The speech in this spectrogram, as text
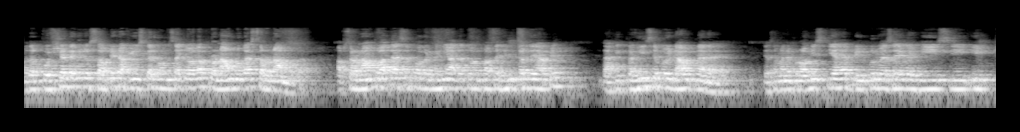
मतलब क्वेश्चन टैग में जो सब्जेक्ट आप यूज़ करेंगे हमेशा क्या होगा? प्रोनाउन होगा, सर्वनाम होगा। अब सर्वनाम तो आता है, सबको अगर नहीं आता तो हम थोड़ा सा हिंट कर दे यहाँ पे, ताकि कहीं से कोई डाउट ना रहे। जैसे मैंने प्रॉमिस किया है, बिल्कुल वैसे ही ही सी इट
